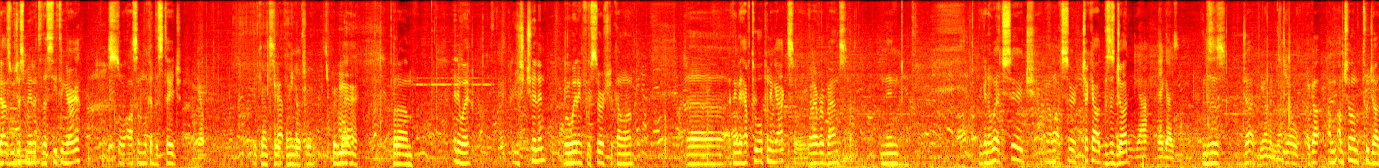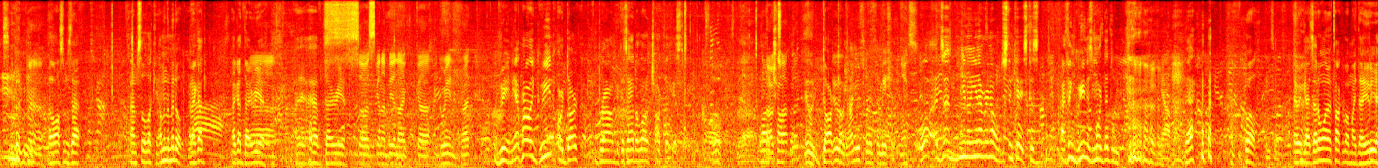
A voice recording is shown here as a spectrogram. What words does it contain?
guys, we just made it to the seating area. So awesome. Look at the stage. Yep. You can't see a thing actually. It's pretty bad. but um, anyway, we're just chilling. We're waiting for Serj to come on. Uh, I think they have two opening acts or whatever bands, and then we're gonna watch Serj. We're gonna watch Serj. Check out. This is Jad, Yeah. Hey guys. and this is Jad. The other one. Yo, I got. I'm, I'm chilling with two Jads. How awesome is that? I'm so lucky. I'm in the middle, and I got I got diarrhea. I, I have diarrhea. So it's gonna be like uh, green, right? Green, yeah, probably green or dark brown because I had a lot of chocolate yesterday. Oh, Yeah, A lot Dark of chocolate. chocolate. Dude, Dark, dude, dark. unuseful information. Nice. Well, it's, uh, you know, you never know, just in case, because I think green is more deadly. Yeah, Yeah? well, I think so. anyway, guys, I don't want to talk about my diarrhea.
